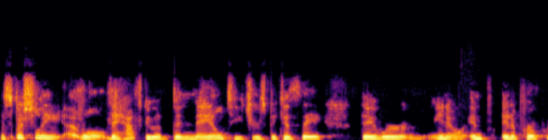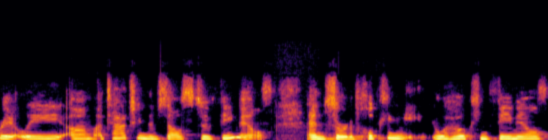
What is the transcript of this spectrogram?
especially. Uh, well, they have to have been male teachers because they they were, you know, in, inappropriately um, attaching themselves to females and sort of hooking hooking females,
